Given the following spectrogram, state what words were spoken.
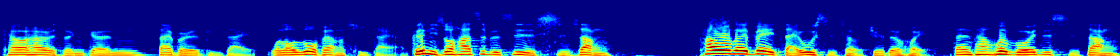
Kyle Harrison 跟 Cyber 的比赛，我老实说我非常期待啊。可是你说他是不是史上，他会不会被载入史册？绝对会。但是他会不会是史上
